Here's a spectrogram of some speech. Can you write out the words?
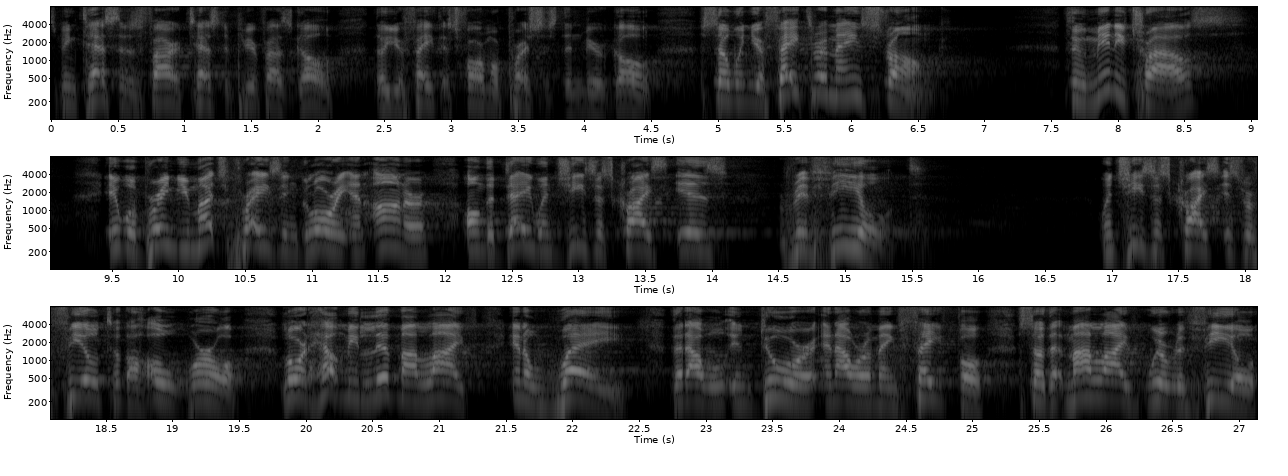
It's being tested as fire tested purifies gold, though your faith is far more precious than mere gold. So when your faith remains strong through many trials, it will bring you much praise and glory and honor on the day when Jesus Christ is revealed. When Jesus Christ is revealed to the whole world. Lord, help me live my life in a way that I will endure and I will remain faithful so that my life will reveal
